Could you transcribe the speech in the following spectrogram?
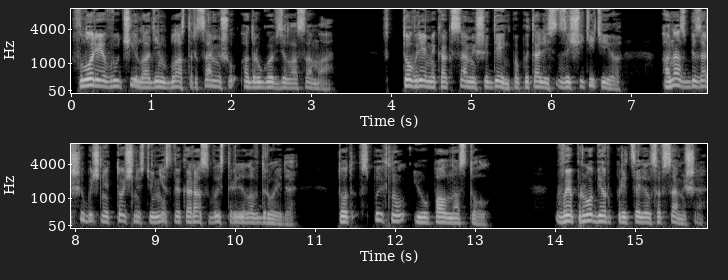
Флория вручила один бластер Самишу, а другой взяла сама. В то время как Самиш и Дейн попытались защитить ее, она с безошибочной точностью несколько раз выстрелила в дроида. Тот вспыхнул и упал на стол. Веб-Робер прицелился в Самиша.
